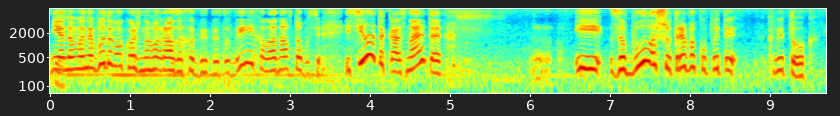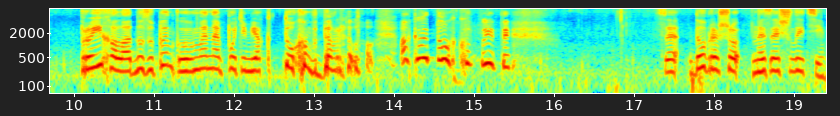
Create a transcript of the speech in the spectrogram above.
Ні, ну ми не будемо кожного разу ходити туди. Їхала на автобусі. І сіла така, знаєте, і забула, що треба купити квиток. Проїхала одну зупинку, і в мене потім як током вдарило. А квиток купити. Це добре, що не зайшли ці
